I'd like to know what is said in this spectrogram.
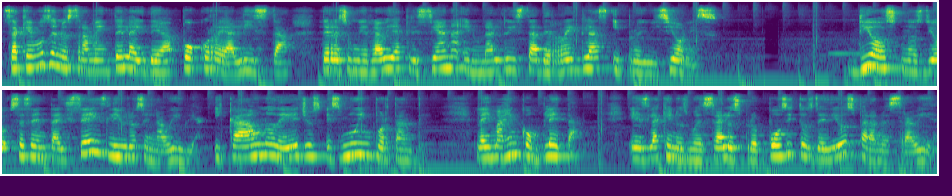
Saquemos de nuestra mente la idea poco realista de resumir la vida cristiana en una lista de reglas y prohibiciones. Dios nos dio 66 libros en la Biblia y cada uno de ellos es muy importante. La imagen completa es la que nos muestra los propósitos de Dios para nuestra vida.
